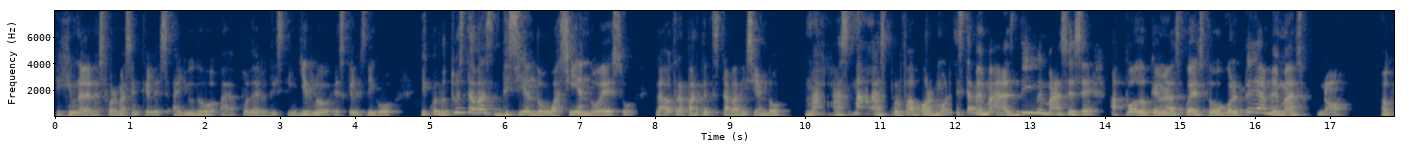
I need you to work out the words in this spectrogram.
Y una de las formas en que les ayudo a poder distinguirlo es que les digo, y cuando tú estabas diciendo o haciendo eso, la otra parte te estaba diciendo, más, más, por favor, moléstame más, dime más ese apodo que me has puesto, golpéame más. No, Ok,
